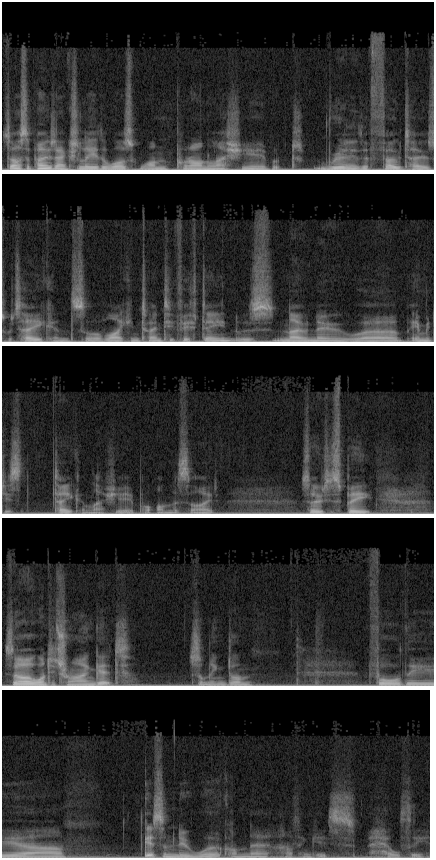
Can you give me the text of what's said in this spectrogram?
so I suppose actually there was one put on last year, but really the photos were taken sort of like in 2015. There was no new uh, images taken last year put on the site, so to speak. So I want to try and get something done for the uh, get some new work on there. I think it's healthy.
